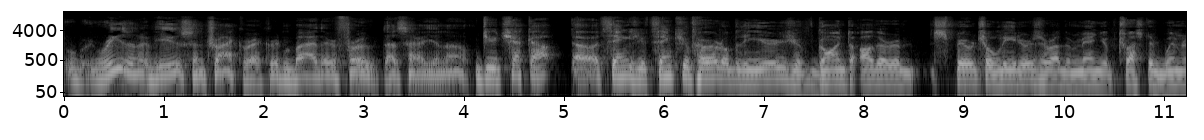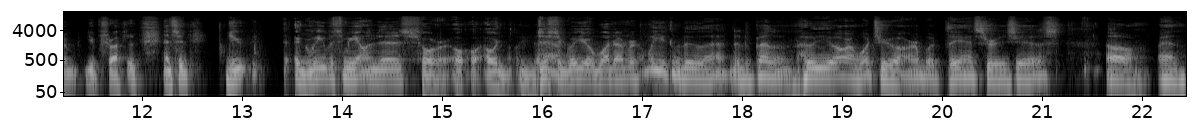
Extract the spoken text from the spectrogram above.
reason of use and track record and by their fruit. That's how you know. Do you check out uh, things you think you've heard over the years? You've gone to other spiritual leaders or other men you've trusted, women you've trusted, and said, do you, agree with me on this or, or, or disagree yeah. or whatever? Well, you can do that. It depends on who you are and what you are, but the answer is yes. Um, and,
